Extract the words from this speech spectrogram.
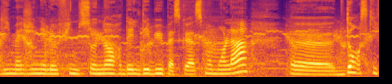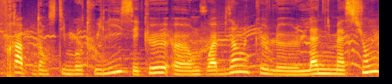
d'imaginer le film sonore dès le début, parce qu'à ce moment-là, euh, dans ce qui frappe dans Steamboat Willie, c'est que euh, on voit bien que l'animation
